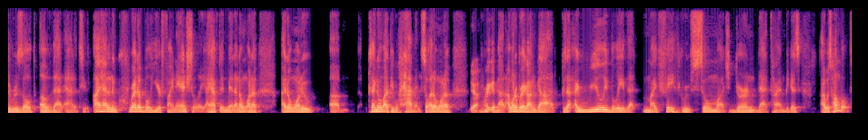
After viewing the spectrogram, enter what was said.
a result of that attitude. I had an incredible year financially. I have to admit, I don't want to, I don't want to, um, because I know a lot of people haven't. So I don't want to yeah. brag about it. I want to brag on God because I really believe that my faith grew so much during that time because I was humbled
